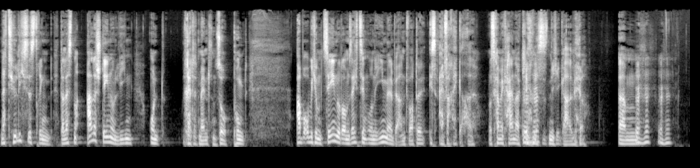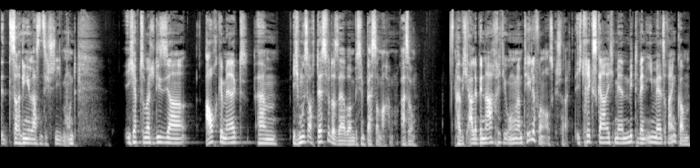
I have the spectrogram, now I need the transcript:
Natürlich ist es dringend. Da lässt man alles stehen und liegen und rettet Menschen. So, Punkt. Aber ob ich um 10 oder um 16 Uhr eine E-Mail beantworte, ist einfach egal. Das kann mir keiner erklären, mhm. dass es nicht egal wäre. Ähm, mhm, mh. Solche Dinge lassen sich schieben. Und ich habe zum Beispiel dieses Jahr auch gemerkt, ähm, ich muss auch das wieder selber ein bisschen besser machen. Also habe ich alle Benachrichtigungen am Telefon ausgeschaltet. Ich krieg's gar nicht mehr mit, wenn E-Mails reinkommen.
